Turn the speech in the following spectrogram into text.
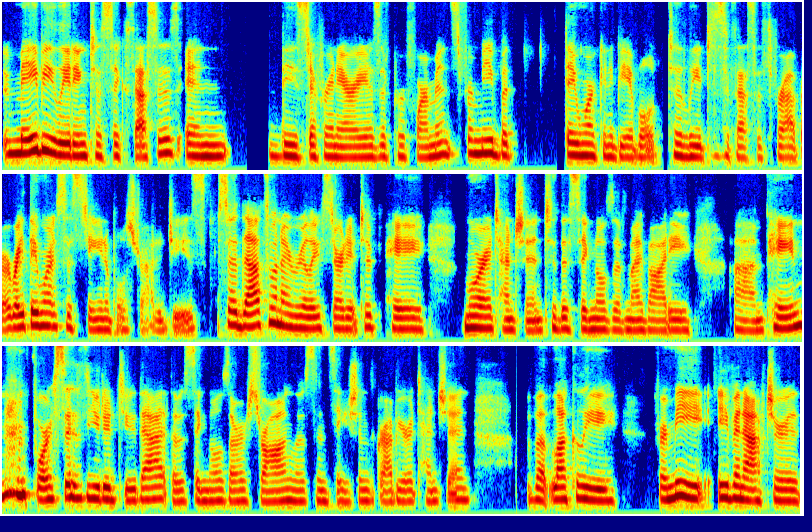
maybe leading to successes in these different areas of performance for me, but they weren't going to be able to lead to successes forever, right? They weren't sustainable strategies. So that's when I really started to pay more attention to the signals of my body. Um, pain forces you to do that. Those signals are strong, those sensations grab your attention. But luckily for me, even after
